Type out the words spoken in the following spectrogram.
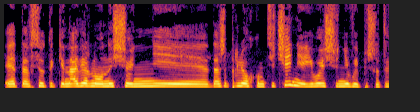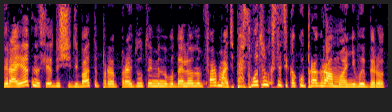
это все-таки, наверное, он еще не, даже при легком течении его еще не выпишут. Вероятно, следующие дебаты пройдут именно в удаленном формате. Посмотрим, кстати, какую программу они выберут.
